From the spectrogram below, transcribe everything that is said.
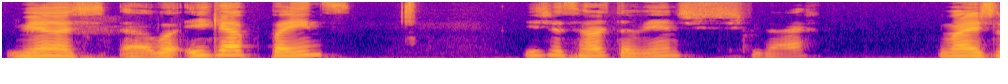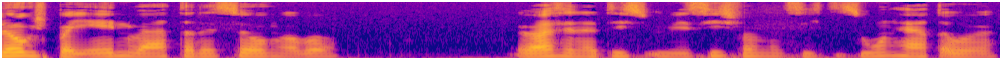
mir ist, aber ich glaube bei uns ist es halt erwähnt, vielleicht. Ich meine, ist logisch, bei jedem wird er das sagen, aber ich weiß ja nicht, ist- wie es ist, wenn man sich das anhört, aber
